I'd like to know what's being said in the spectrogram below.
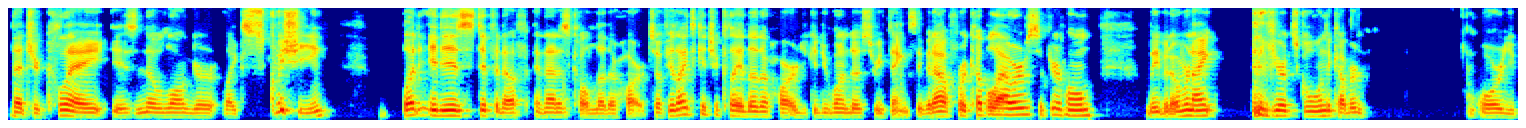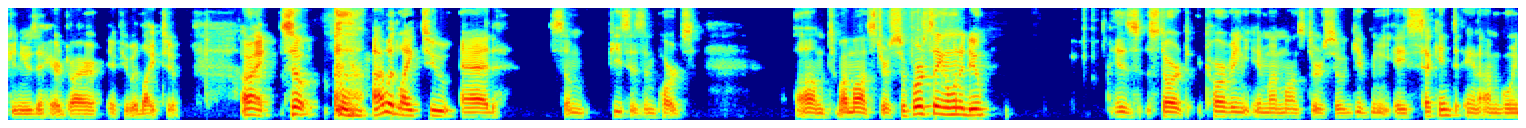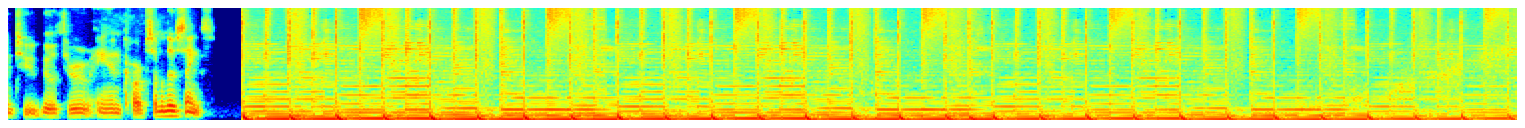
that your clay is no longer like squishy, but it is stiff enough, and that is called leather hard. So if you like to get your clay leather hard, you could do one of those three things. Leave it out for a couple hours if you're at home, leave it overnight if you're at school in the cupboard, or you can use a hair dryer if you would like to. All right, so I would like to add some pieces and parts um, to my monster. So first thing I want to do is start carving in my monsters. So give me a second and I'm going to go through and carve some of those things.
